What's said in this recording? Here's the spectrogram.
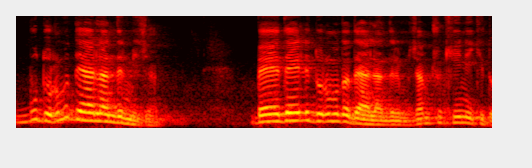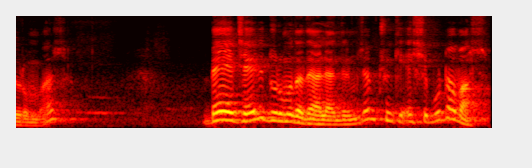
bu durumu değerlendirmeyeceğim. BD'li durumu da değerlendirmeyeceğim çünkü yine iki durum var. BC'li durumu da değerlendirmeyeceğim çünkü eşi burada var.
